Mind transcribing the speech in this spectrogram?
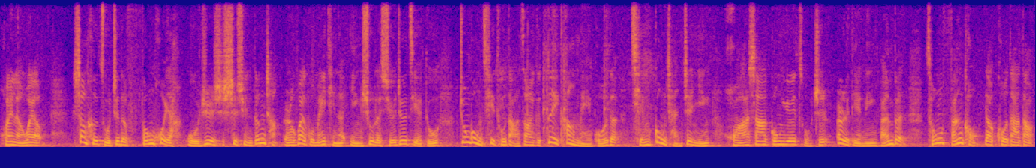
欢迎两位哦。上合组织的峰会啊，五日是视讯登场，而外国媒体呢引述了学者解读，中共企图打造一个对抗美国的前共产阵营华沙公约组织二点零版本，从反恐要扩大到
